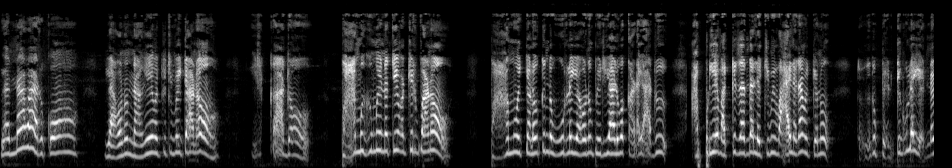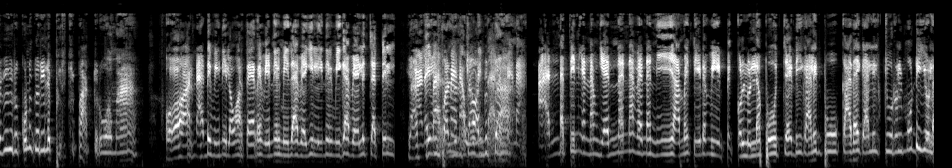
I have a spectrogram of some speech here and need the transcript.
என்னவா இருக்கும்? எவனும் நகையை வச்சுட்டு போயிட்டானோ? இருக்காதோ? பாம்புக்குமே என்னத்தையும் வச்சிருப்பானோ? பாம்பு வைக்க அளவுக்கு இந்த ஊர்ல எவனும் பெரிய அளவு கிடையாது. அப்படியே வைக்கிறதா இருந்தா லட்சுமி வாயில தான் வைக்கணும். இங்க பெட்டிக்குள்ள என்னது இருக்குன்னு தெரியல பிரிச்சு பார்த்துருவோமா? ஓர் நடு வீதியில ஒருத்தர் விண்ணில் மீத வெயில் இனில் மிக வெளிச்சத்தில் அன்னத்தின் எண்ணம் என்னென்ன வேண நீ அமைத்திட வீட்டுக்குள் உள்ள பூச்செடிகளின் பூக்கடைகளில் சுருள் முடியுள்ள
